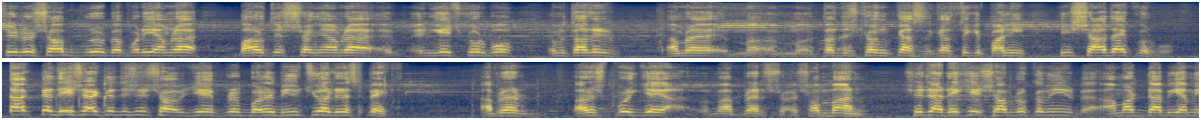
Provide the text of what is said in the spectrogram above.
সেগুলো সবগুলোর ব্যাপারেই আমরা ভারতের সঙ্গে আমরা এনগেজ করব এবং তাদের আমরা তাদের সঙ্গে কাছ কাছ থেকে পানি হিসা আদায় করব। একটা দেশ একটা দেশের সব- যে বলে মিউচুয়াল রেসপেক্ট আপনার পারস্পরিক যে আপনার সম্মান সেটা রেখে সব রকমের আমার দাবি আমি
